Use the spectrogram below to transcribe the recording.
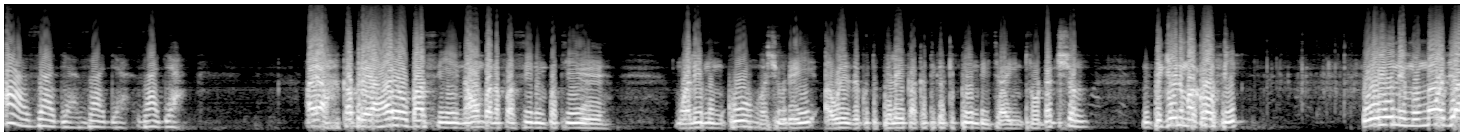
Ah, zaja zaja zaja. Haya, kabla ya hayo basi, naomba nafasi hii nimpatie mwalimu mkuu wa shule hii aweze kutupeleka katika kipindi cha introduction. Mpigieni makofi. Huyu ni mmoja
